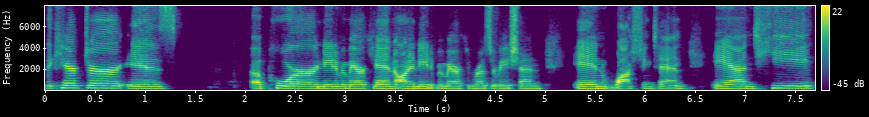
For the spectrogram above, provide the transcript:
The character is a poor Native American on a Native American reservation in Washington, and he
